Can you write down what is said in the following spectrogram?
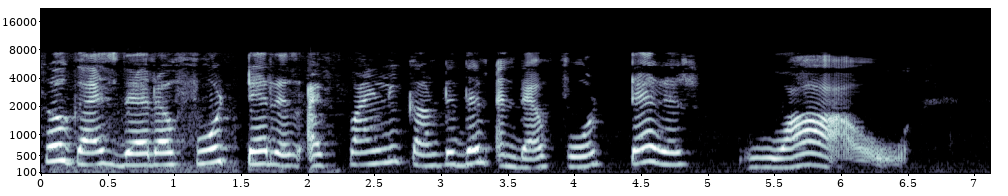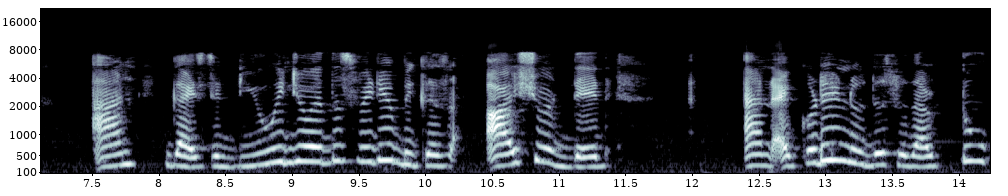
So guys, there are four terraces. I finally counted them and there are four terraces. Wow. And guys, did you enjoy this video? Because I sure did. And I couldn't do this without two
